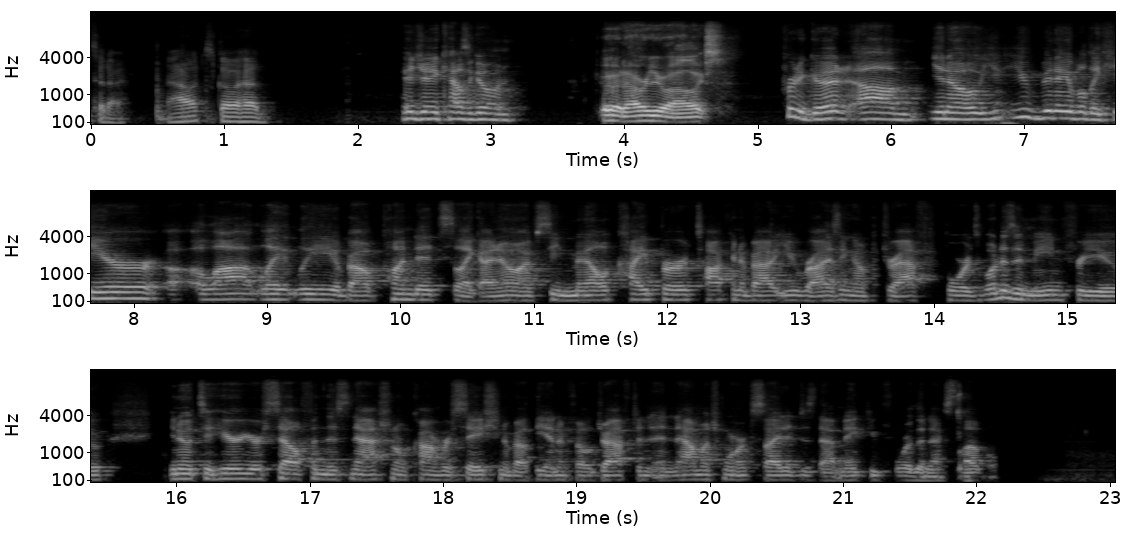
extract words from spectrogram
today. Alex, go ahead. Hey, Jake, how's it going? Good. How are you, Alex? Pretty good. Um, you know, you, have been able to hear a, a lot lately about pundits. Like I know I've seen Mel Kiper talking about you rising up draft boards. What does it mean for you, you know, to hear yourself in this national conversation about the NFL draft and, and how much more excited does that make you for the next level?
